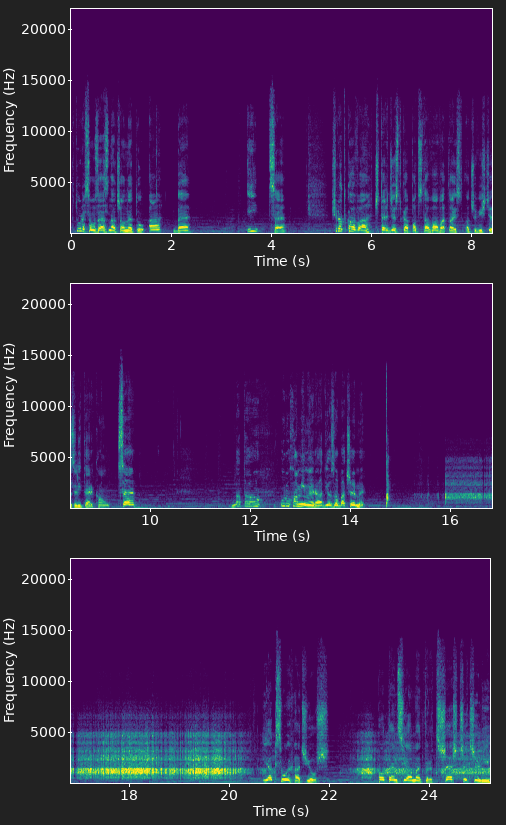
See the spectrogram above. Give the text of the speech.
które są zaznaczone tu A, B i C. Środkowa 40 podstawowa to jest oczywiście z literką C. No to uruchomimy radio, zobaczymy. Jak słychać już potencjometr trzeszczy, czyli,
